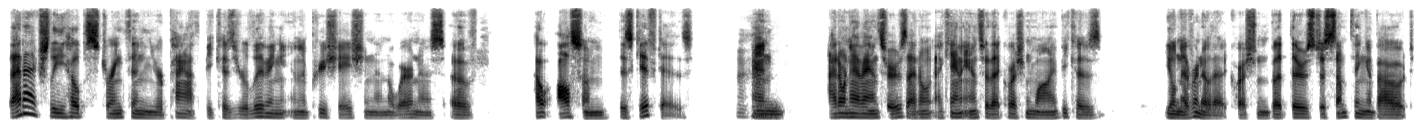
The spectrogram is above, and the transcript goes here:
that actually helps strengthen your path because you're living in appreciation and awareness of how awesome this gift is. Mm-hmm. And I don't have answers. I don't I can't answer that question why because you'll never know that question, but there's just something about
